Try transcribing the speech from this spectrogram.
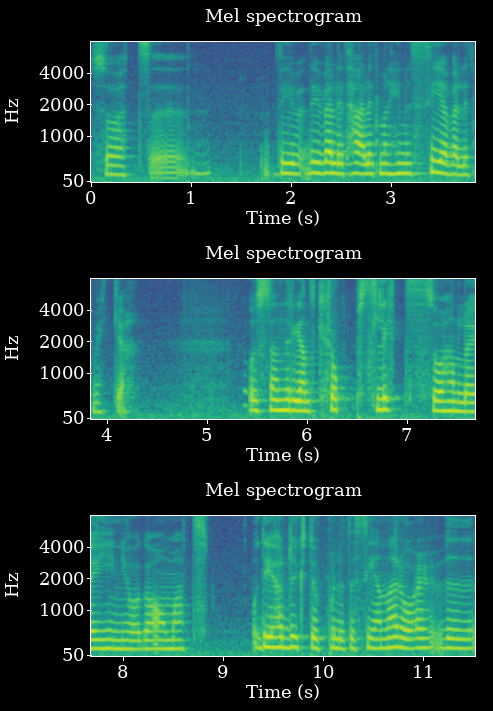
Så att eh, det, är, det är väldigt härligt, man hinner se väldigt mycket. Och sen rent kroppsligt så handlar yin-yoga om att, och det har dykt upp på lite senare år, vi,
